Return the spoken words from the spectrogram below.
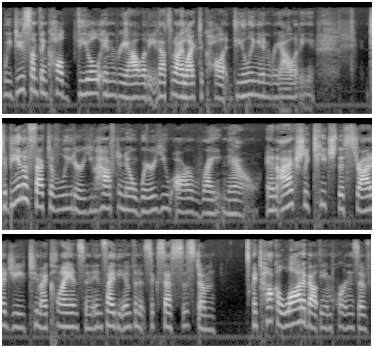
we do something called deal in reality. That's what I like to call it, dealing in reality to be an effective leader, you have to know where you are right now. And I actually teach this strategy to my clients and inside the Infinite Success System I talk a lot about the importance of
